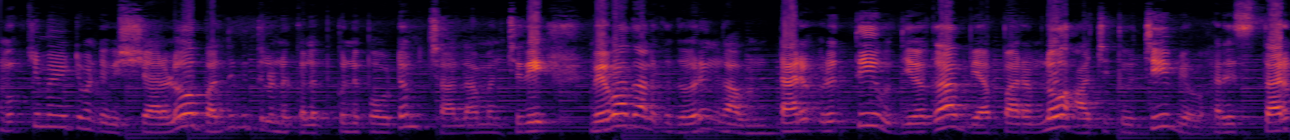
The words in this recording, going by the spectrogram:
ముఖ్యమైనటువంటి విషయాలలో బంధుమిత్రులను కలుపుకుని పోవటం చాలా మంచిది. వివాదాలకు దూరంగా ఉంటారు. వృత్తి ఉద్యోగ వ్యాపారంలో ఆచితూచి వ్యవహరిస్తారు.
